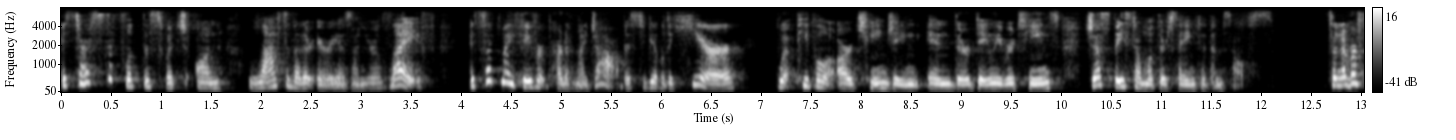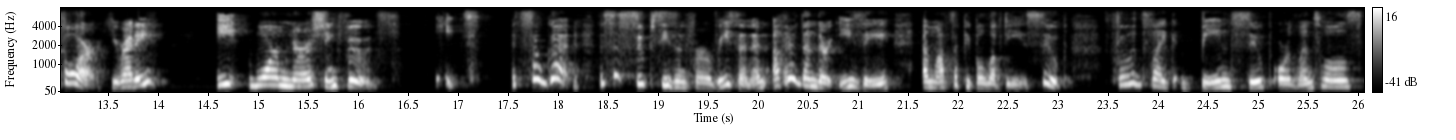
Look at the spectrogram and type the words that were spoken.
it starts to flip the switch on lots of other areas on your life. It's like my favorite part of my job is to be able to hear what people are changing in their daily routines just based on what they're saying to themselves. So number four, you ready? Eat warm, nourishing foods. Eat. It's so good. This is soup season for a reason. And other than they're easy, and lots of people love to eat soup, foods like bean soup or lentils,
